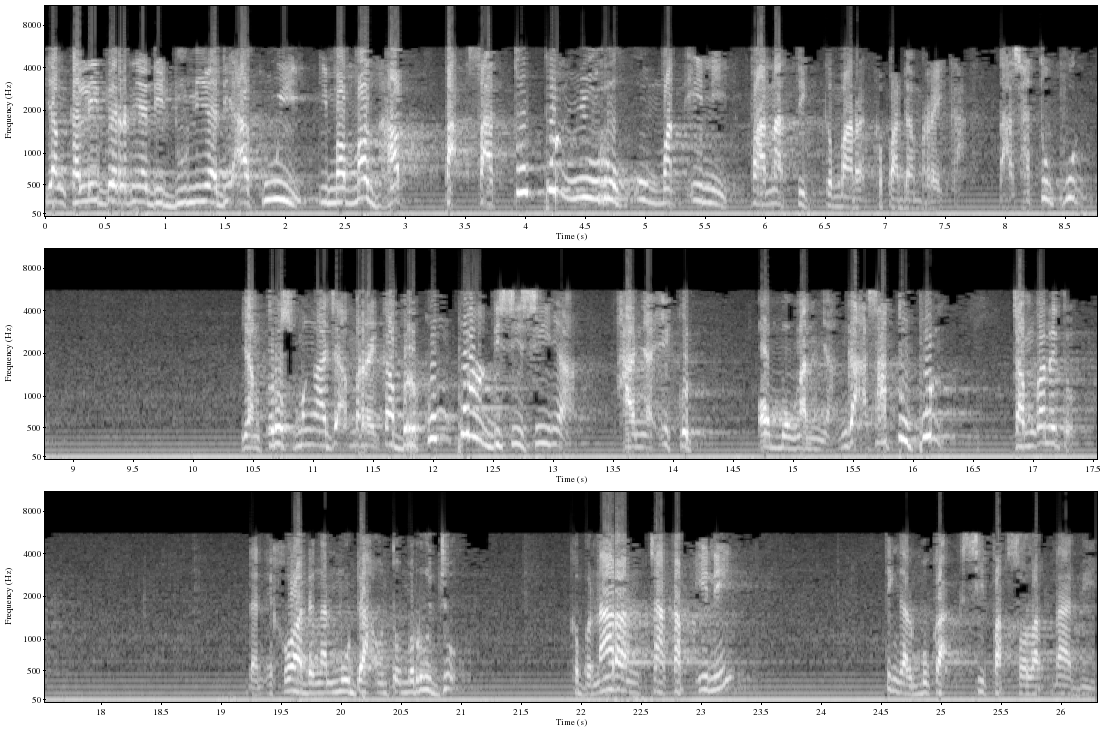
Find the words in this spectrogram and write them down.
Yang kalibernya di dunia diakui imam mazhab tak satu pun nyuruh umat ini fanatik kepada mereka. Tak satu pun. Yang terus mengajak mereka berkumpul di sisinya hanya ikut omongannya. Nggak satu pun. Camkan itu. Dan ikhwah dengan mudah untuk merujuk kebenaran cakap ini tinggal buka sifat solat Nabi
